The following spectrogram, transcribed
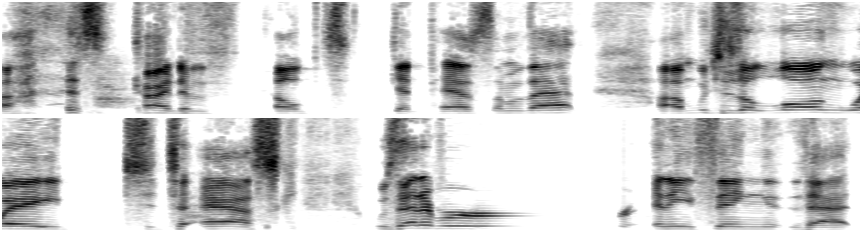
uh, has kind of helped get past some of that, um, which is a long way to, to ask. Was that ever anything that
